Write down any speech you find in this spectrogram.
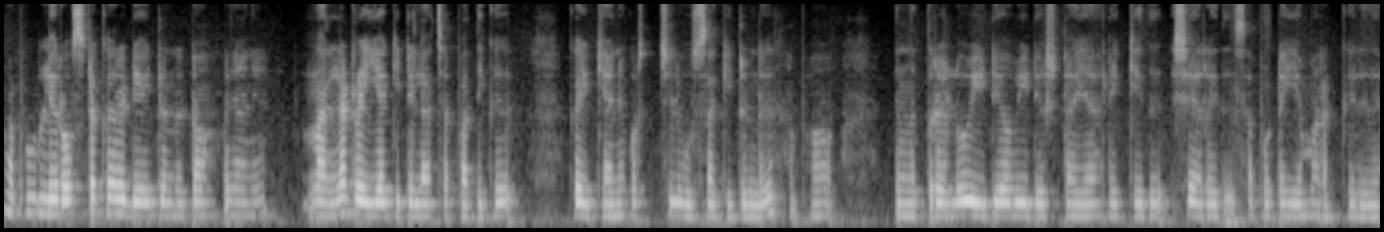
അപ്പോൾ ഉള്ളി റോസ്റ്റൊക്കെ റെഡി ആയിട്ടുണ്ട് കേട്ടോ അപ്പോൾ ഞാൻ നല്ല ഡ്രൈ ആക്കിയിട്ടില്ല. ചപ്പാത്തിക്ക് കഴിക്കാൻ കുറച്ച് ലൂസാക്കിയിട്ടുണ്ട് അപ്പോൾ ഇന്ന് ഇത്രയേ ഉള്ളൂ. വീഡിയോ വീഡിയോ ഇഷ്ടമായ ലൈക്ക് ചെയ്ത് ഷെയർ ചെയ്ത് സപ്പോർട്ട് ചെയ്യാൻ മറക്കരുത്.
